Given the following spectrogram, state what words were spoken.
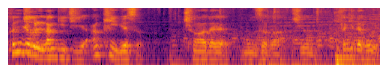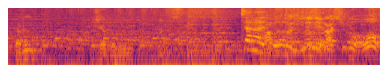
흔적을 남기지 않기 위해서 청와대 문서가 지금 파기되고 있다는 제보를 박수 이러지 마시고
